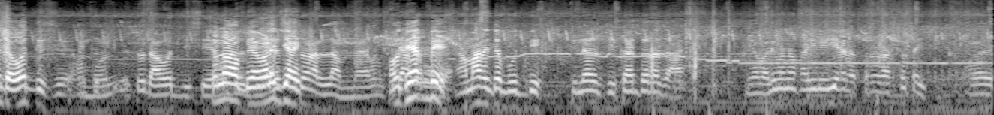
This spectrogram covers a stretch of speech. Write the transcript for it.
বন্ধু দাওয়াত দিছে তো দাওয়াত দিছে চলো, এখন তো বিয়ে বাড়ি dress যাই। আনলাম না ও দেখবে আমার এটা বুদ্ধি। ধরা যায়। বিয়া বাড়ি মানে খাই এই আর তোর রাস্তা চাইছে হয়।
